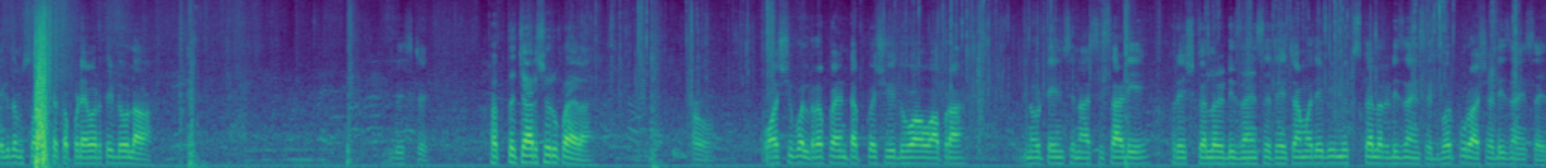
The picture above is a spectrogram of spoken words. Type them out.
एकदम सॉफ्ट कपड्यावरती डोला. बेस्ट आहे फक्त चारशे रुपयाला. हो. वॉशेबल रफ अँड टप कशी धुवा वापरा. नो टेन्शन अशी साडी आहे. फ्रेश कलर डिझाईन्स आहेत. ह्याच्यामध्ये बी मिक्स कलर डिझाईन्स आहेत. भरपूर अशा डिझाईन्स आहेत.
